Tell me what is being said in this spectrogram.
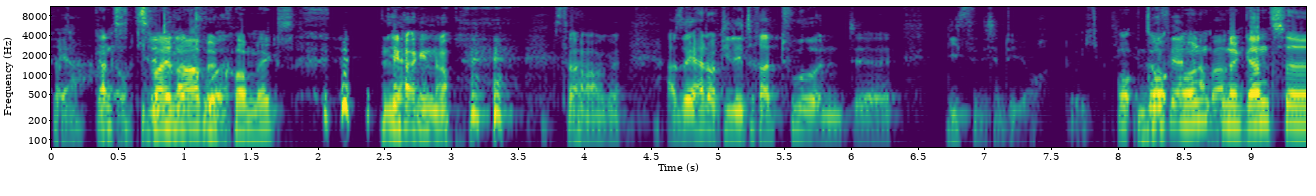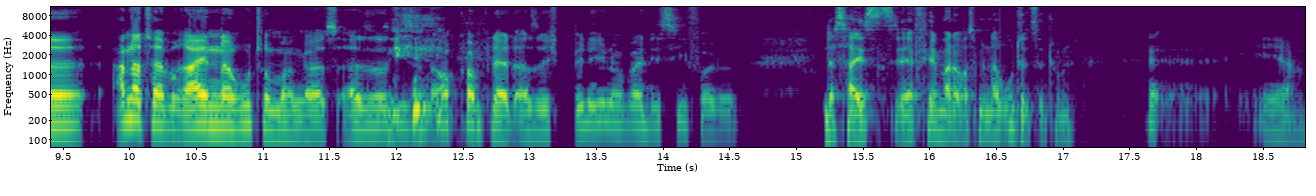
Ja, ganz auch die zwei. Marvel-Comics. ja, genau. Also er hat auch die Literatur und äh, liest sie sich natürlich auch durch. Insofern und aber. eine ganze anderthalb Reihen Naruto-Mangas. Also die sind auch komplett. Also ich bin eh nur bei DC voll drin. Das heißt, der Film hat auch was mit Naruto zu tun. Ja.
